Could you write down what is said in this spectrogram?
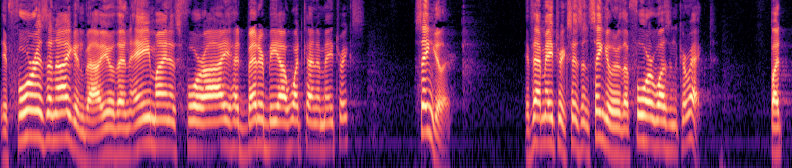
If 4 is an eigenvalue, then A minus 4i had better be a what kind of matrix? Singular. If that matrix isn't singular, the 4 wasn't correct. But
